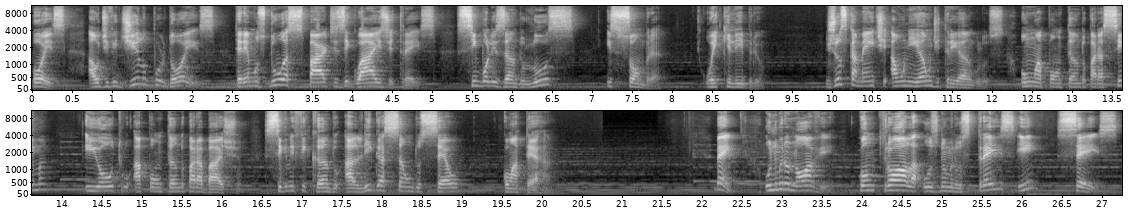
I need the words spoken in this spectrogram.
pois ao dividi-lo por 2, teremos duas partes iguais de 3, simbolizando luz e sombra, o equilíbrio. Justamente a união de triângulos, um apontando para cima e outro apontando para baixo, significando a ligação do céu com a terra. Bem, o número 9 controla os números 3 e 6.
